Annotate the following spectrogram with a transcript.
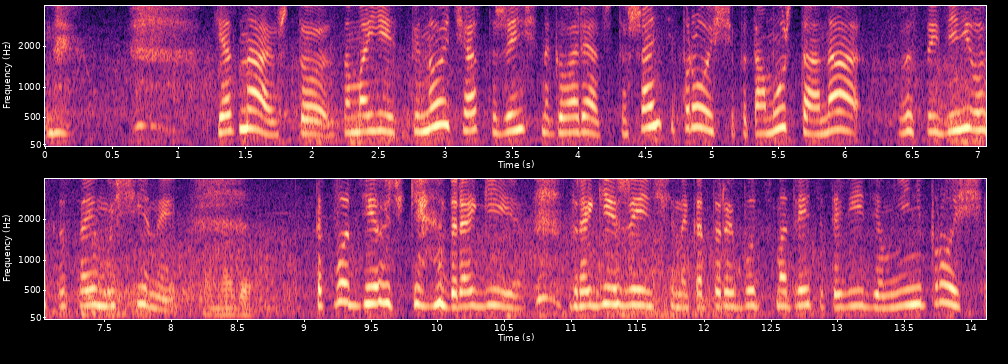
я знаю, что за моей спиной часто женщины говорят, что Шанти проще, потому что она воссоединилась со своим мужчиной. Да. Так вот, девочки, дорогие, дорогие женщины, которые будут смотреть это видео, мне не проще.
